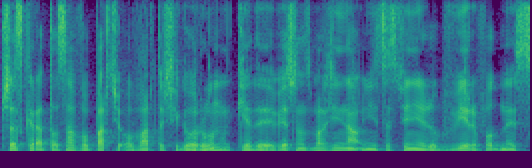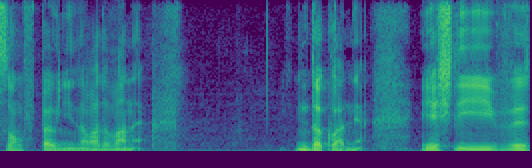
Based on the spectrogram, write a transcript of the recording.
Przez Kratosa w oparciu o wartość jego run, kiedy wieczna zmarzlina, unicestwienie lub wir wodny są w pełni naładowane. Dokładnie. Jeśli wy,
